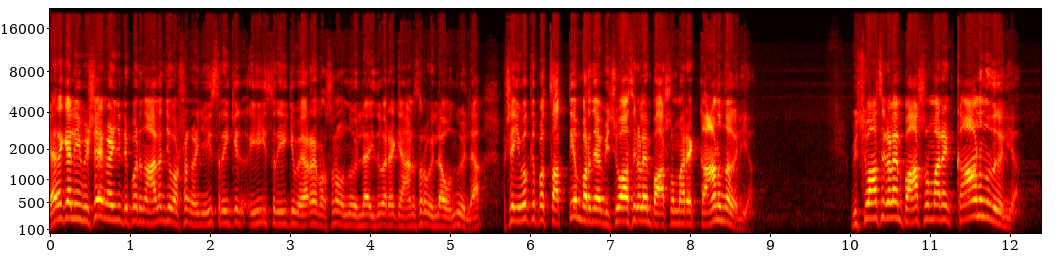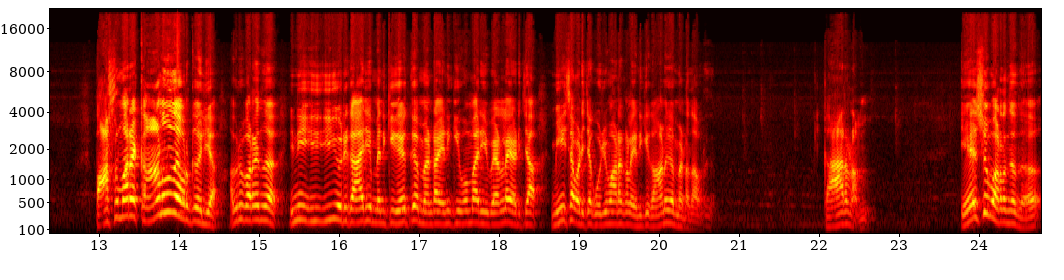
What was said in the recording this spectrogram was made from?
ഏതൊക്കെയാലും ഈ വിഷയം കഴിഞ്ഞിട്ട് ഇപ്പോൾ ഒരു നാലഞ്ച് വർഷം കഴിഞ്ഞ് ഈ സ്ത്രീക്ക് ഈ സ്ത്രീക്ക് വേറെ പ്രശ്നമൊന്നുമില്ല ഇതുവരെ ക്യാൻസറും ഇല്ല ഒന്നുമില്ല. പക്ഷേ ഇവക്കിപ്പോൾ സത്യം പറഞ്ഞാൽ വിശ്വാസികളെയും പാർഷന്മാരെ കാണുന്ന കലിയ. വിശ്വാസികളെയും പാർഷന്മാരെയും കാണുന്നത് കലിയ. പാസ്റ്റർമാരെ കാണുന്നത് അവർക്ക് വലിയ അവർ പറയുന്നത് ഇനി ഈ- ഈ ഒരു കാര്യം എനിക്ക് കേൾക്കുകയും വേണ്ട എനിക്ക് ഇവന്മാർ ഈ വെള്ളയടിച്ച മീശ പഠിച്ച കുഴിമാടങ്ങളെ എനിക്ക് കാണുകയും വേണ്ടെന്നാണ് അവർക്ക് കാരണം യേശു പറഞ്ഞത്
